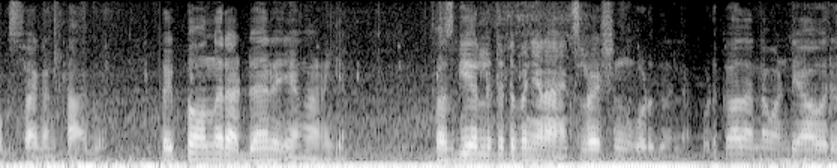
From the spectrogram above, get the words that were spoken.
ഓക്സ് വാഗൺ ടാഗുൺ അപ്പോൾ ഇപ്പോൾ ഒന്നൊരു അഡ്വാന്റേജ് ഞാൻ കാണിക്കാം. ഫസ്റ്റ് ഗിയറിൽ ഇട്ടിട്ട് ഇപ്പോൾ ഞാൻ ആക്സലറേഷൻ കൊടുക്കുന്നില്ല. കൊടുക്കാതെ തന്നെ വണ്ടി ആ ഒരു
